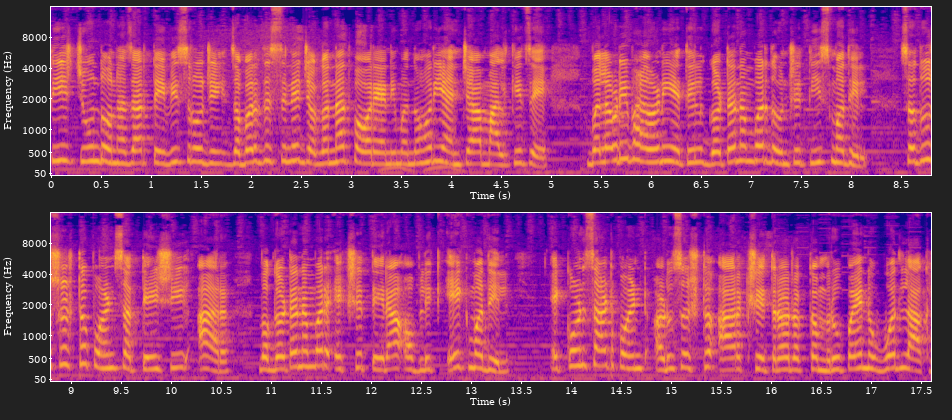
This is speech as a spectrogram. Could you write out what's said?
तीस जून दोन हजार तेवीस रोजी जबरदस्तीने जगन्नाथ पवार यांनी मनोहर यांच्या मालकीचे बलवडी भाळवणी येथील गट नंबर दोनशे तीस मधील सदुसष्ट पॉईंट सत्याऐंशी आर व गट नंबर एकशे तेरा ऑब्लिक एक मधील एकोणसाठ पॉईंट अडुसष्ट आर क्षेत्र रक्कम रुपये नव्वद लाख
